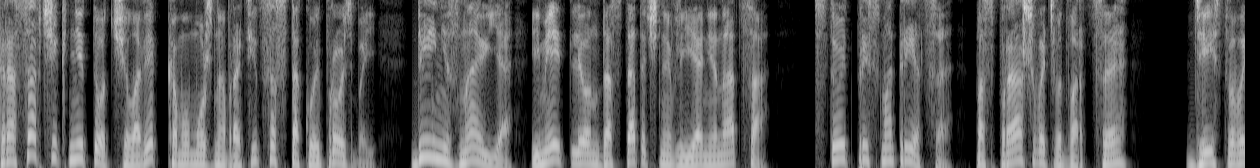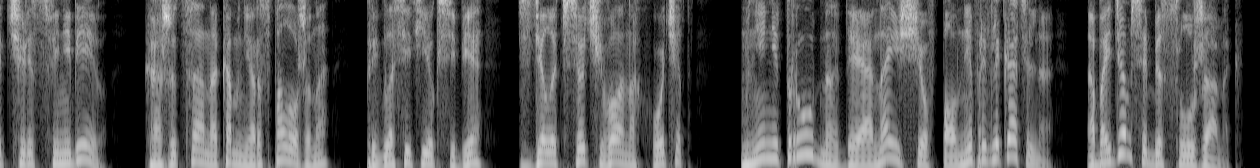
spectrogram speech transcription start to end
Красавчик не тот человек, к кому можно обратиться с такой просьбой. Да и не знаю я, имеет ли он достаточное влияние на отца. Стоит присмотреться, поспрашивать во дворце, действовать через Сфинебею. Кажется, она ко мне расположена. Пригласить ее к себе, сделать все, чего она хочет. Мне не трудно, да и она еще вполне привлекательна. Обойдемся без служанок.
